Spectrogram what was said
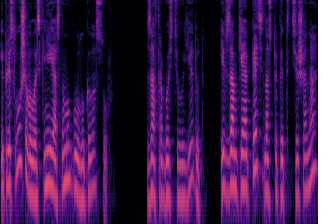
и прислушивалась к неясному гулу голосов. Завтра гости уедут, и в замке опять наступит тишина,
